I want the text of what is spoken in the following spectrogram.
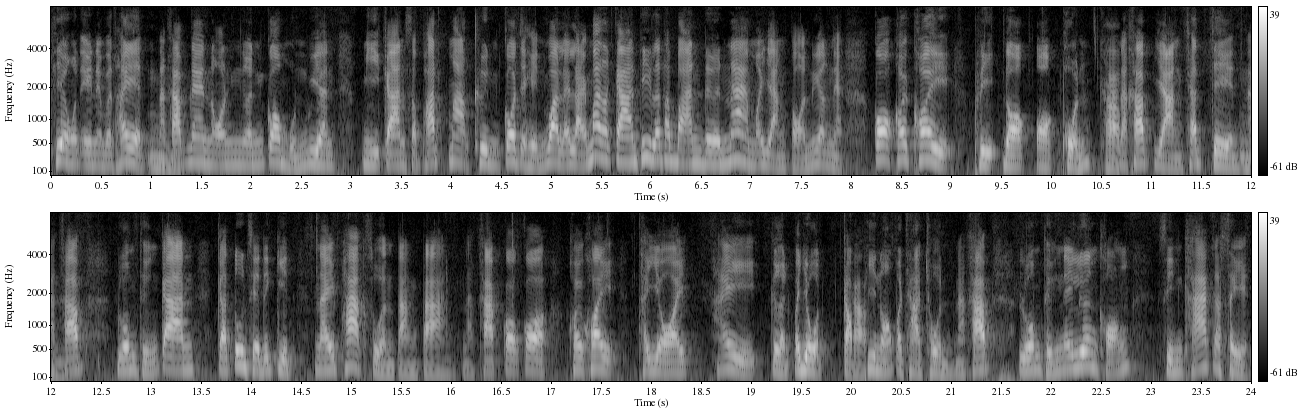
เที่ยวกันเองในประเทศอืมนะครับแน่นอนเงินก็หมุนเวียนมีการสะพัดมากขึ้น ก็จะเห็นว่าหลาย ๆ มาตรการที่รัฐบาลเดินหน้ามาอย่างต่อเนื่องเนี่ยก็ค่อย ๆ ผลิดอกออกผลครับนะครับอย่างชัดเจนนะครับรวมถึงการกระตุ้นเศรษฐกิจในภาคส่วนต่าง ๆ นะครับก็ก็ค่อย ๆ ทยอย ให้เกิดประโยชน์กับครับพี่น้องประชาชนนะครับ รวมถึงในเรื่องของสินค้าเกษตร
